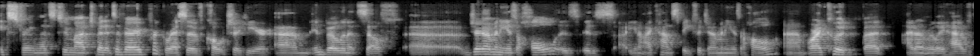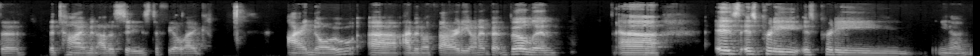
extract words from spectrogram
extreme. That's too much, but it's a very progressive culture here um, in Berlin itself. Uh, Germany as a whole is is you know I can't speak for Germany as a whole, um, or I could, but I don't really have the the time in other cities to feel like I know uh, I'm an authority on it. But Berlin uh, is is pretty is pretty you know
